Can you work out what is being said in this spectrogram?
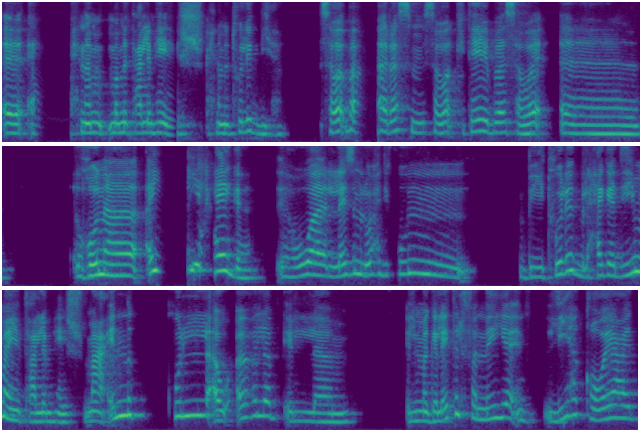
آه، إحنا ما بنتعلمهاش إحنا بنتولد بيها. سواء بقى رسم سواء كتابة سواء آه، غنى أي حاجة. هو لازم الواحد يكون بيتولد بالحاجة دي ما يتعلمهاش. مع إن كل أو أغلب ال- المجالات الفنية ليها قواعد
